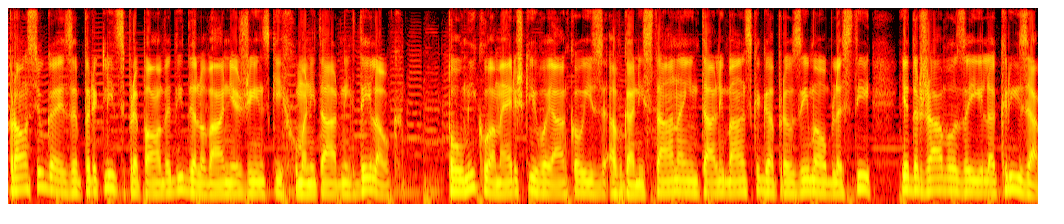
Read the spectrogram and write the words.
Prosil ga je za preklic prepovedi delovanja ženskih humanitarnih delavk. Po umiku ameriških vojakov iz Afganistana in talibanskega prevzema oblasti je državo zajela kriza,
